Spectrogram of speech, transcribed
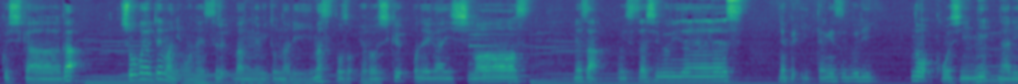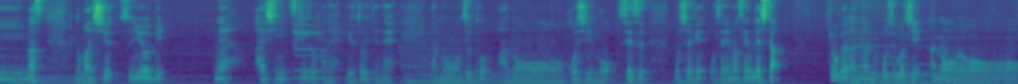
福祉家が障害をテーマにお話しする番組となります。どうぞよろしくお願いします。皆さんお久しぶりです。約1ヶ月ぶりの更新になります。毎週水曜日ね配信するとかね言うといてねあのずっとあの更新もせず申し訳ございませんでした。今日からねあのぼちぼちあの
